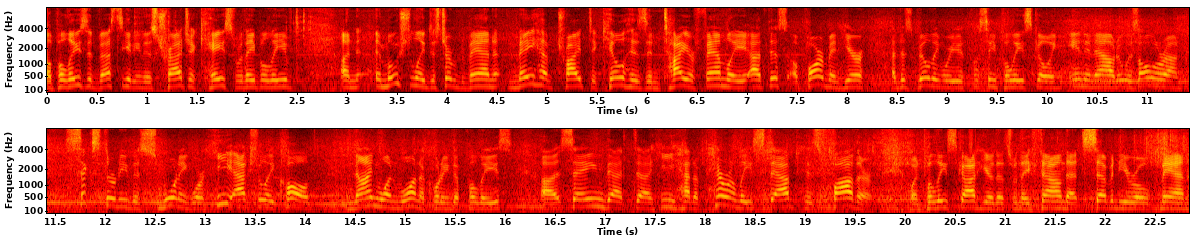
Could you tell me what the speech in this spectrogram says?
Well, police investigating this tragic case where they believed an emotionally disturbed man may have tried to kill his entire family at this apartment here at this building where you see police going in and out. It was all around 6:30 this morning where he actually called 911 according to police, uh, saying that uh, he had apparently stabbed his father. When police got here, that's when they found that 70-year-old man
